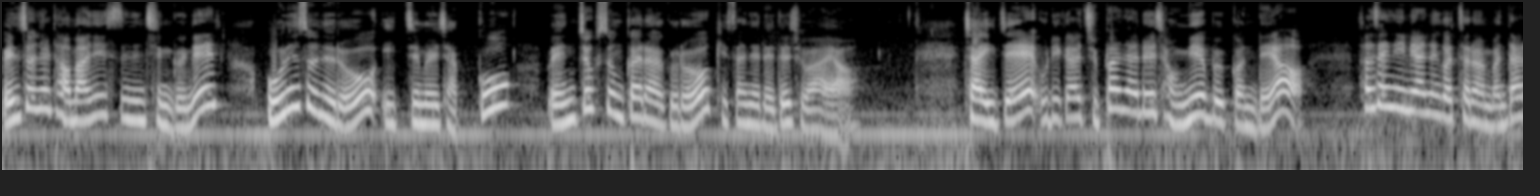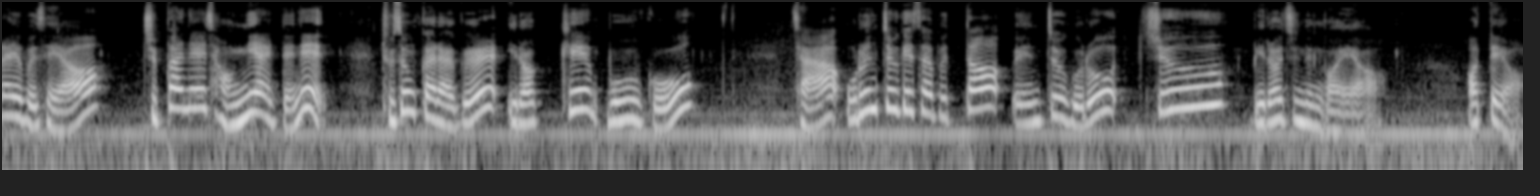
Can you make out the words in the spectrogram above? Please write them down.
왼손을 더 많이 쓰는 친구는 오른손으로 이쯤을 잡고 왼쪽 손가락으로 계산을 해도 좋아요. 자, 이제 우리가 주판알을 정리해 볼 건데요. 선생님이 하는 것처럼 한번 따라해 보세요. 주판을 정리할 때는 두 손가락을 이렇게 모으고 자, 오른쪽에서부터 왼쪽으로 쭉 밀어주는 거예요. 어때요?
